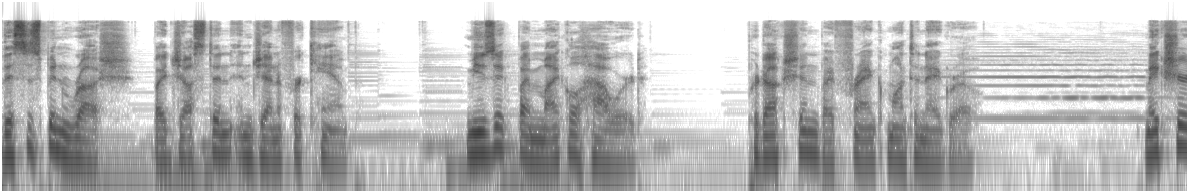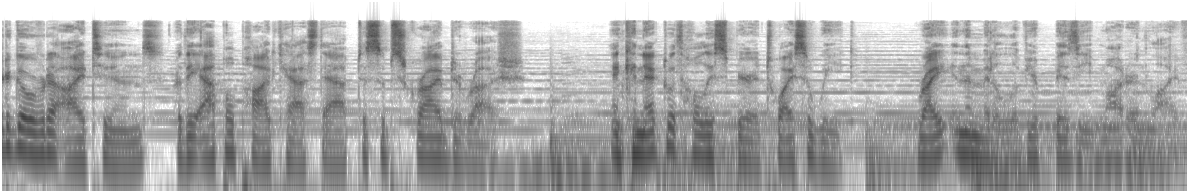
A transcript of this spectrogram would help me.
This has been Rush by Justin and Jennifer Camp. Music by Michael Howard. Production by Frank Montenegro. Make sure to go over to iTunes or the Apple Podcast app to subscribe to Rush and connect with Holy Spirit twice a week, right in the middle of your busy modern life.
